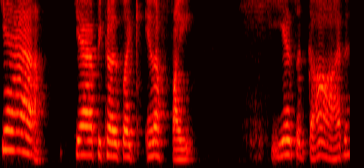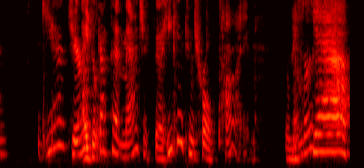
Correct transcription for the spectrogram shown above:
Yeah, yeah, because like in a fight, he is a god. Yeah, don't- got that magic though. He can control time. Remember? Yeah.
